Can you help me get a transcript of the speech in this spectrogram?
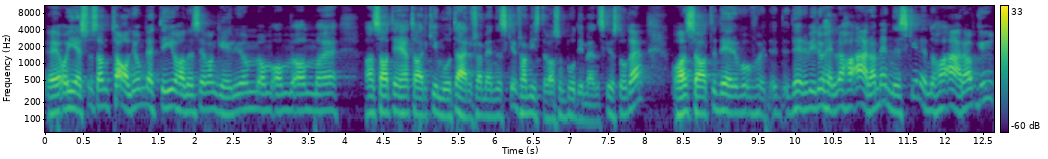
Eh, og Jesus han taler jo om dette i Johannes evangelium. Om, om, om, eh, han sa at 'jeg tar ikke imot ære fra mennesker', for han visste hva som bodde i mennesker. stod det. Og han sa at dere, dere vil jo heller ha ære av mennesker enn å ha ære av Gud.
